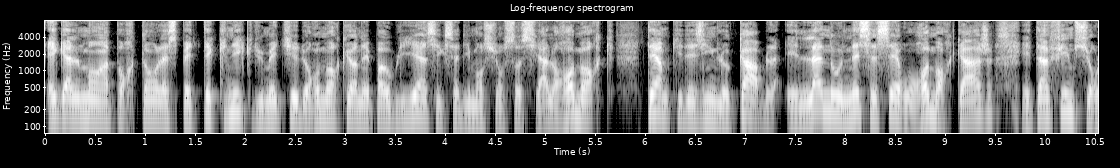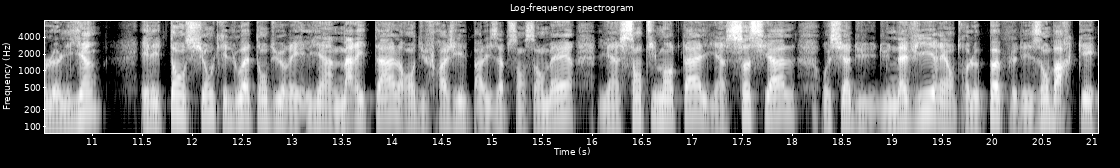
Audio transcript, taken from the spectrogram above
également important, l'aspect technique du métier de remorqueur n'est pas oublié, ainsi que sa dimension sociale. Remorque, terme qui désigne le câble et l'anneau nécessaire au remorquage, est un film sur le lien et les tensions qu'il doit endurer. Lien marital rendu fragile par les absences en mer, lien sentimental, lien social au sein du, navire et entre le peuple des embarqués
